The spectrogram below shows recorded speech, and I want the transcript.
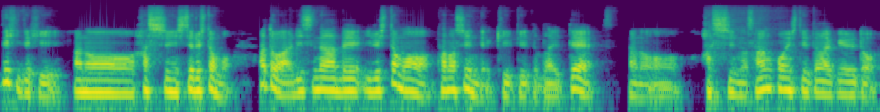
ぜひぜひ、あのー発信してる人も、あとはリスナーでいる人も楽しんで聞いていただいて、あのー発信の参考にしていただけると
